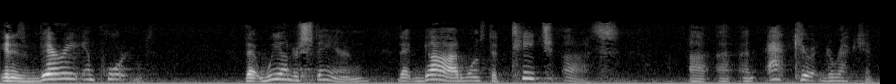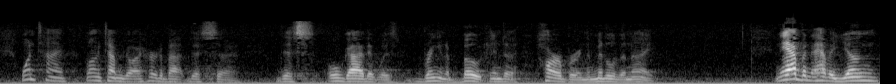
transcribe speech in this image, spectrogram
It is very important that we understand that God wants to teach us uh, an accurate direction. One time, a long time ago, I heard about this. Uh, this old guy that was bringing a boat into harbor in the middle of the night. And he happened to have a young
